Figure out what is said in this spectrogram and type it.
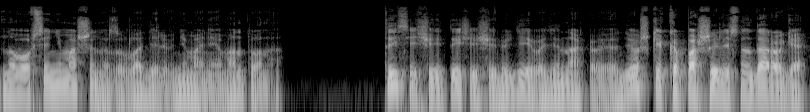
Но вовсе не машины завладели вниманием Антона. Тысячи и тысячи людей в одинаковой одежке копошились на дороге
